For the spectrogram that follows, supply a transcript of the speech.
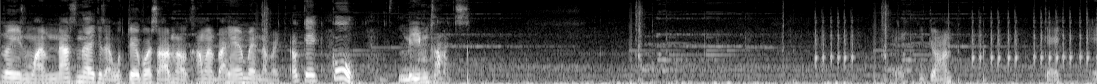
The reason why I'm announcing that because I looked over, saw another comment by him, and I'm like, okay, cool. Leaving comments. Gone. Okay, okay.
